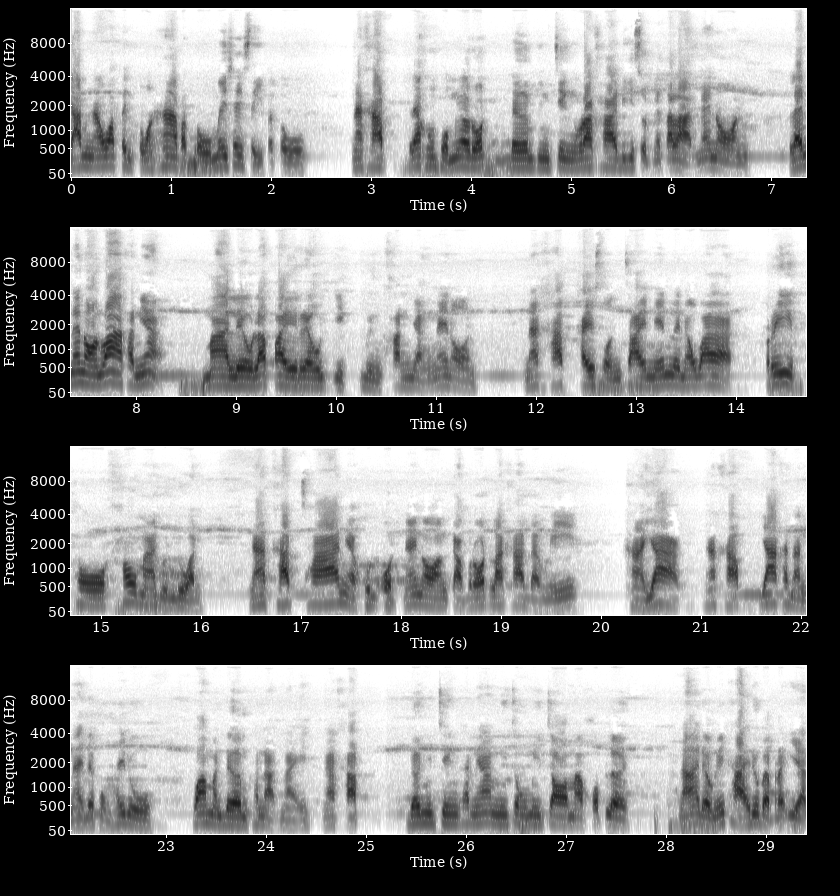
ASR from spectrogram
ย้ำนะว่าเป็นตัว 5 ประตูไม่ใช่ 4 ประตูนะครับ และของผมเนี่ยรถเดิมจริง ๆ ราคาดีสุดในตลาดแน่นอน และแน่นอนว่าคันนี้มาเร็วและไปเร็วอีกหนึ่งคันอย่างแน่นอนนะครับ ใครสนใจเน้นเลยนะว่า รีบโทรเข้ามาด่วนๆนะครับ ช้าเนี่ยคุณอดแน่นอนกับรถราคาแบบนี้หายากนะครับ ยากขนาดไหนเดี๋ยวผมให้ดูว่ามันเดิมขนาดไหนนะครับ เดิมจริงๆคันนี้มีจงมีจอมาครบเลยนะ เดี๋ยวนี้ถ่ายให้ดูแบบละเอียด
